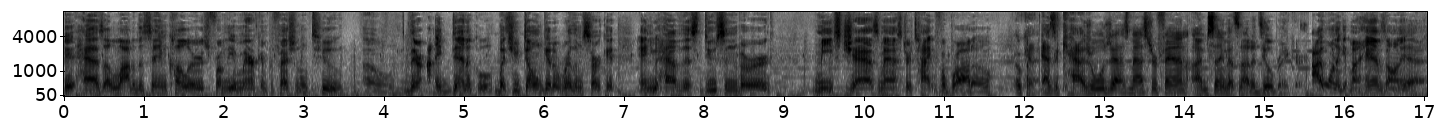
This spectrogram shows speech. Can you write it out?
it has a lot of the same colors from the American Professional too. oh, They're identical, but you don't get a rhythm circuit, and you have this Duesenberg meets Jazzmaster type vibrato. okay. As a casual Jazzmaster fan, I'm saying that's not a deal breaker. I want to get my hands on it Yeah.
